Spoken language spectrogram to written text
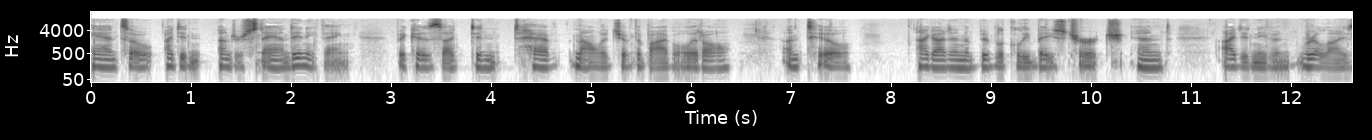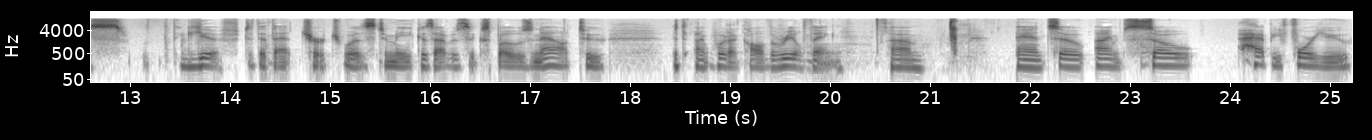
and so I didn't understand anything because I didn't have knowledge of the Bible at all until I got in a biblically based church, and I didn't even realize the gift that that church was to me because I was exposed now to what I call the real thing. Um, and so I'm so happy for you,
